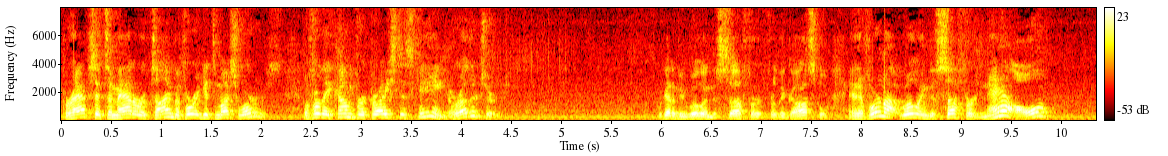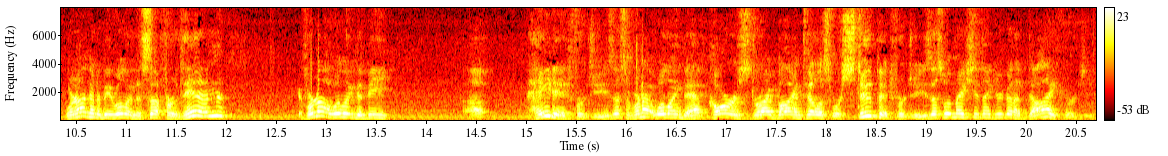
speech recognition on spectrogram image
Perhaps it's a matter of time before it gets much worse, before they come for Christ as King or other churches. We've got to be willing to suffer for the gospel. And if we're not willing to suffer now, we're not going to be willing to suffer then. If we're not willing to be uh, hated for Jesus, if we're not willing to have cars drive by and tell us we're stupid for Jesus, what makes you think you're going to die for Jesus?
